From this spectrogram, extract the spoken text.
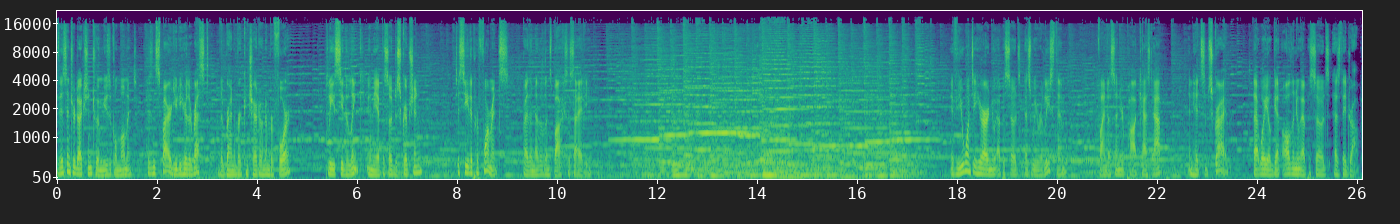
If this introduction to a musical moment has inspired you to hear the rest of the Brandenburg Concerto Number 4, please see the link in the episode description to see the performance by the Netherlands Bach Society. If you want to hear our new episodes as we release them, find us on your podcast app and hit subscribe. That way you'll get all the new episodes as they drop.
